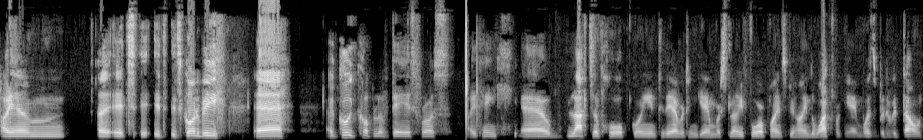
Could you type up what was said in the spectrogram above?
I am. Uh, it's it, it's going to be uh, a good couple of days for us. I think uh, lots of hope going into the Everton game. We're only four points behind. The Watford game was a bit of a down,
